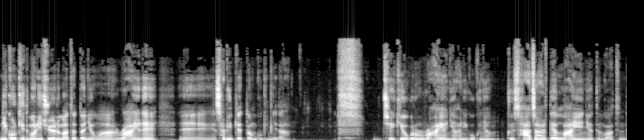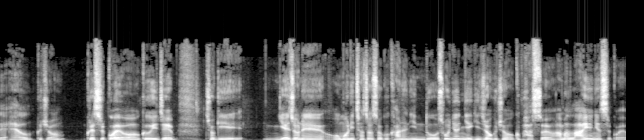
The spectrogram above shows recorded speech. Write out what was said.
니콜 키드먼이 주연을 맡았던 영화 라이언에 에, 삽입됐던 곡입니다. 제 기억으로는 라이언이 아니고 그냥 그 사자 할 때 lion이었던 것 같은데 L 그죠? 그랬을 거예요. 그 이제 저기 예전에 어머니 찾아서 그 가는 인도 소년 얘기죠, 그죠? 그거 봤어요. 아마 라이언이었을 거예요.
